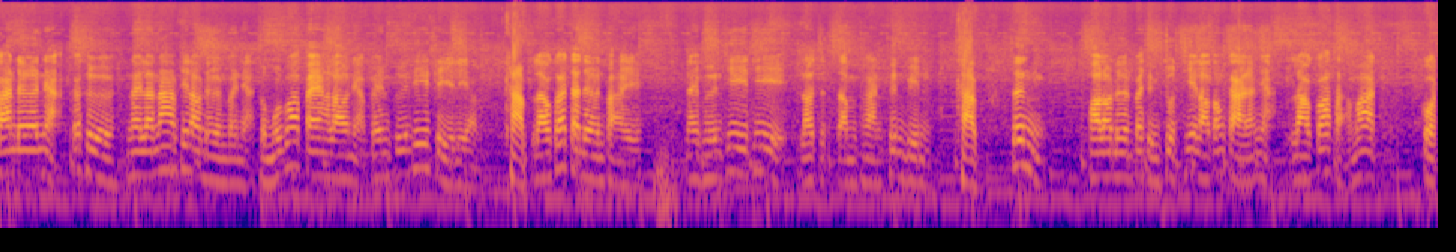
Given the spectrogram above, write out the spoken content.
การเดินเนี่ยก็คือในระนาบที่เราเดินไปเนี่ยสมมุติว่าแปลงเราเนี่ยเป็นพื้นที่สี่เหลี่ยม ครับเราก็จะเดินไปในพื้นที่ที่เราจะทำการขึ้นบิน ครับซึ่ง พอเราเดินไปถึงจุดที่เราต้องการแล้วเนี่ย เราก็สามารถกด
